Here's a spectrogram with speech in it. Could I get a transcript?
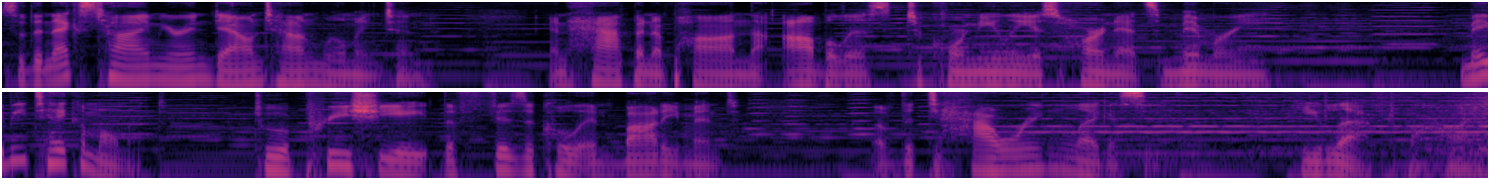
So the next time you're in downtown Wilmington and happen upon the obelisk to Cornelius Harnett's memory, maybe take a moment to appreciate the physical embodiment of the towering legacy he left behind.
